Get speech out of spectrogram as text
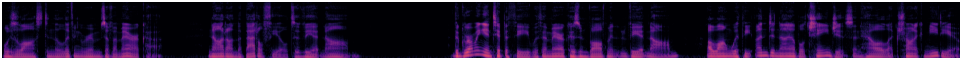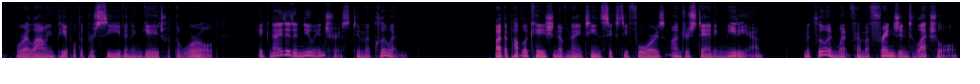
was lost in the living rooms of America, not on the battlefields of Vietnam. The growing antipathy with America's involvement in Vietnam, along with the undeniable changes in how electronic media were allowing people to perceive and engage with the world, ignited a new interest in McLuhan. By the publication of 1964's Understanding Media, McLuhan went from a fringe intellectual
